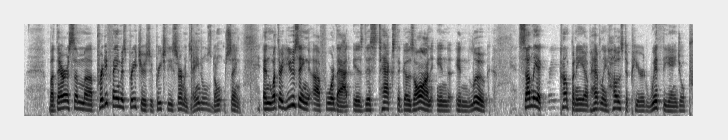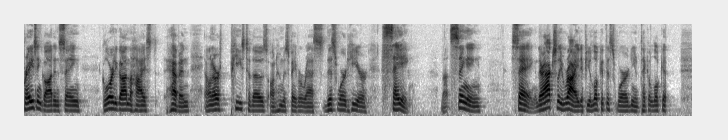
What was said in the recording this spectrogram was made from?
But there are some uh, pretty famous preachers who preach these sermons angels don't sing. And what they're using uh, for that is this text that goes on in, in Luke. Suddenly, a great company of heavenly hosts appeared with the angel, praising God and saying, Glory to God in the highest heaven, and on earth peace to those on whom his favor rests. This word here, saying, not singing, saying. They're actually right. If you look at this word, you know, take a look at,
